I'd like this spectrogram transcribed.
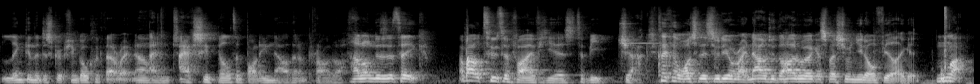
link in the description. Go click that right now. And I actually built a body now that I'm proud of. How long does it take? about two to five years to be jacked. Click and watch this video right now. Do the hard work, especially when you don't feel like it. Mwah.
